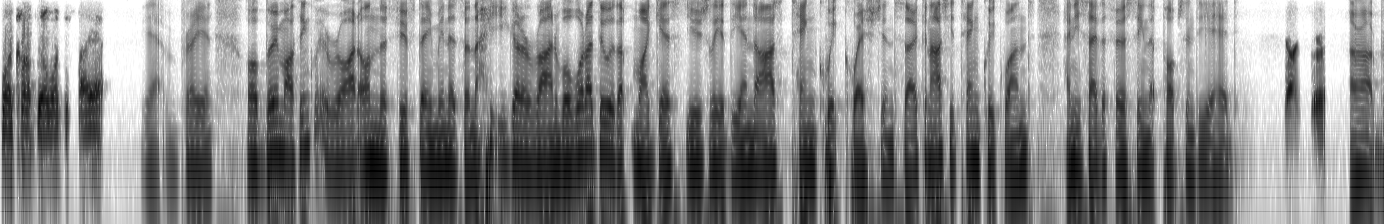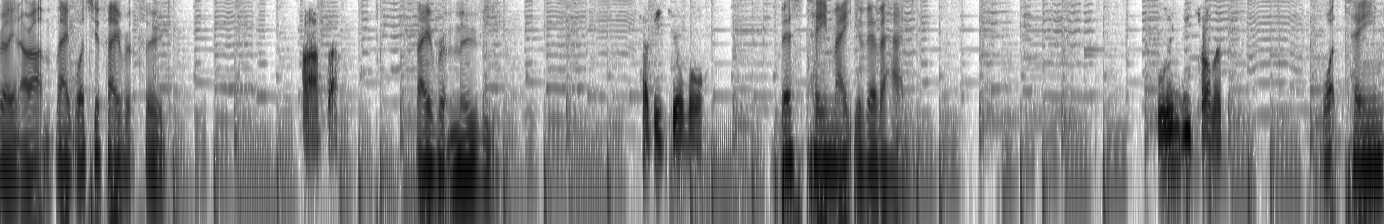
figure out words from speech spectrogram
my club that I want to stay at. Yeah, brilliant. Well, Boom, I think we're right on the 15 minutes. I know you got to run. Well, what I do with my guests usually at the end, I ask 10 quick questions. So I can ask you 10 quick ones, and you say the first thing that pops into your head. Go for it. All right, brilliant. All right, mate, what's your favourite food? Pasta. Favourite movie? Happy Gilmore. Best teammate you've ever had? Lindsay Thomas. What team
